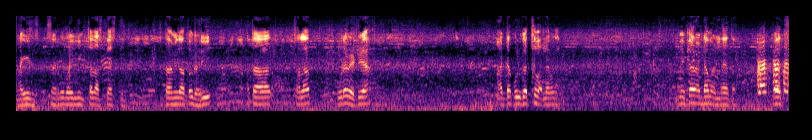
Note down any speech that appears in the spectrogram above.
गाई सर्व बैल निघतात असते असते आता आम्ही जातो घरी. आता चला पुढे भेटूया. अड्डा फुल गच्च भरलाय बघा. बेकार अड्डा भरलाय आता. गच्च.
